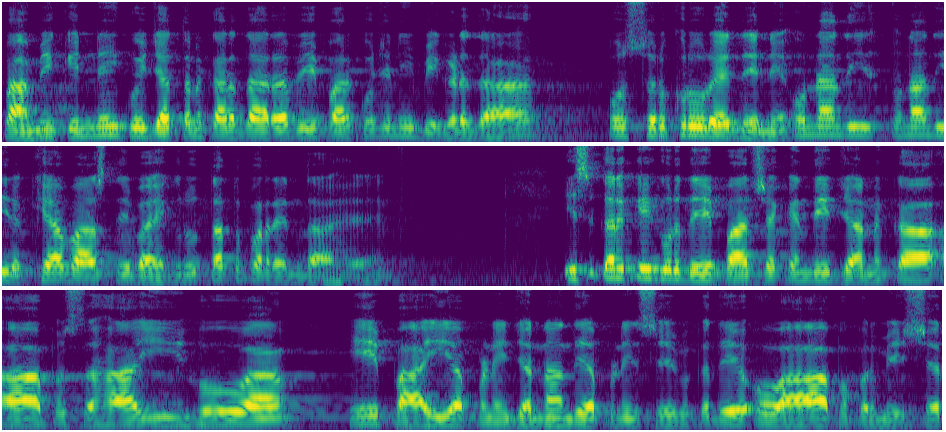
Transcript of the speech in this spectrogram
ਭਾਵੇਂ ਕਿੰਨੇ ਹੀ ਕੋਈ ਯਤਨ ਕਰਦਾ ਰਵੇ, ਪਰ ਕੁਝ ਨਹੀਂ ਵਿਗੜਦਾ। ਉਹ ਸੁਰਖਰੂ ਰਹਿੰਦੇ ਨੇ। ਉਹਨਾਂ ਦੀ ਉਹਨਾਂ ਦੀ ਰੱਖਿਆ ਵਾਸਤੇ ਵਾਹਿਗੁਰੂ ਤਤਪਰ ਰਹਿੰਦਾ ਹੈ। ਇਸ ਕਰਕੇ ਗੁਰਦੇਵ ਪਾਤਸ਼ਾਹ ਕਹਿੰਦੇ, ਜਨ ਕਾ ਆਪ ਸਹਾਈ ਹੋਆ। ਇਹ ਭਾਈ, ਆਪਣੇ ਜਨਾਂ ਦੇ ਆਪਣੇ ਸੇਵਕ ਦੇ। ਉਹ ਆਪ ਪਰਮੇਸ਼ਰ,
